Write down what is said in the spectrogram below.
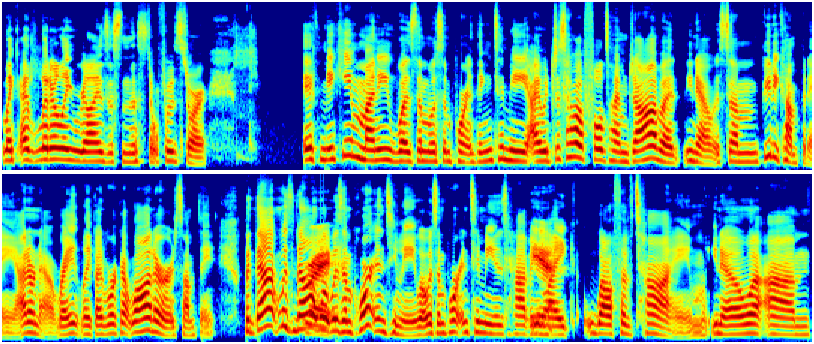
like I literally realized this in the food store if making money was the most important thing to me, I would just have a full time job at, you know, some beauty company. I don't know, right? Like I'd work at Lauder or something. But that was not right. what was important to me. What was important to me is having yeah. like wealth of time, you know, um,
